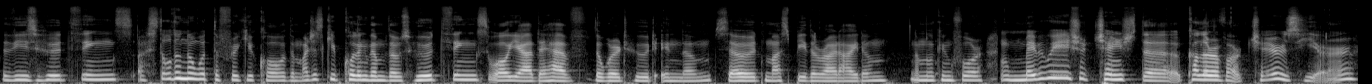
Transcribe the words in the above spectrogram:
These hood things. I still don't know what the frick you call them. I just keep calling them those hood things. Well, yeah, they have the word hood in them. So it must be the right item. I'm looking for. Maybe we should change the color of our chairs here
